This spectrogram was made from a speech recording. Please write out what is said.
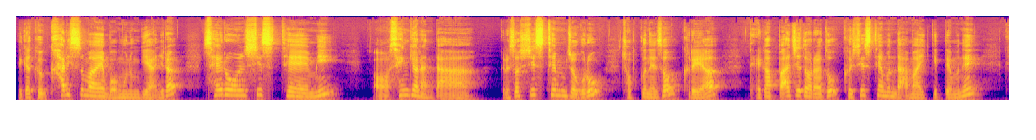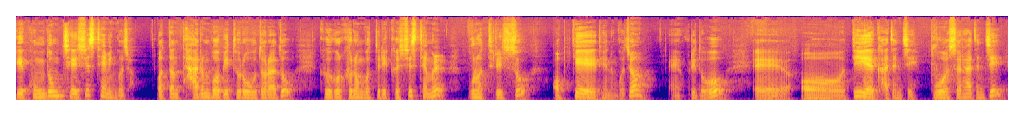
그러니까 그 카리스마에 머무는 게 아니라 새로운 시스템이 어, 생겨난다. 그래서 시스템적으로 접근해서 그래야 내가 빠지더라도 그 시스템은 남아있기 때문에 그게 공동체 시스템인 거죠. 어떤 다른 법이 들어오더라도 그걸 그런 것들이 그 시스템을 무너뜨릴 수 없게 되는 거죠. 예, 우리도 예, 어디에 가든지 무엇을 하든지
